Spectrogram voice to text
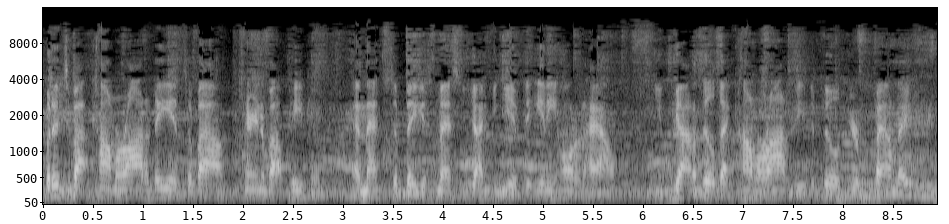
But it's about camaraderie, it's about caring about people. And that's the biggest message I can give to any haunted house. You've got to build that camaraderie to build your foundation.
